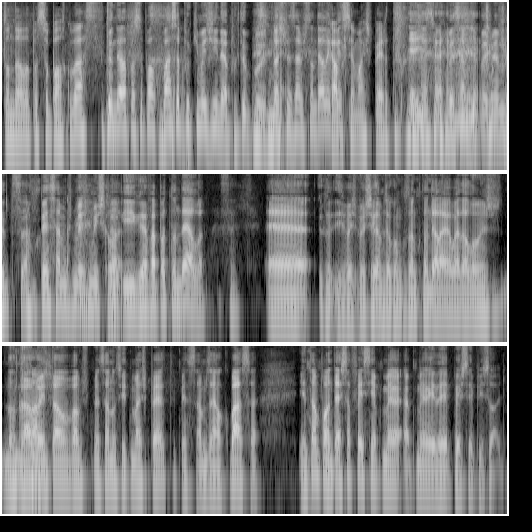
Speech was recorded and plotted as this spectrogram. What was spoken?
Tondela passou para Alcobaça. Tondela passou para o Alcobaça porque imagina, porque depois nós pensámos Tondela e Acaba por pens- ser mais perto. É isso, pensámos depois mesmo, pensámos mesmo isto Claro. e gravar para Tondela. Sim. Eh, e depois, chegámos à conclusão que Tondela era bué da longe, não dava, Claro. então vamos pensar num sítio mais perto e pensámos em Alcobaça. Então, pronto, esta foi assim a primeira, a primeira ideia para este episódio.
